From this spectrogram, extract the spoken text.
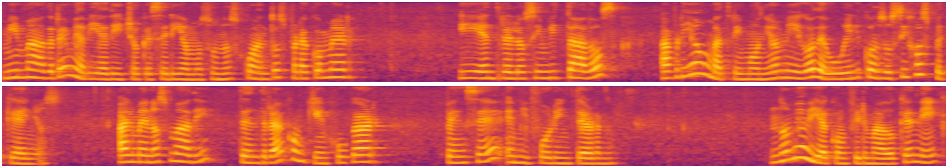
Mi madre me había dicho que seríamos unos cuantos para comer, y entre los invitados habría un matrimonio amigo de Will con sus hijos pequeños. Al menos Maddie tendrá con quien jugar, pensé en mi foro interno. No me había confirmado que Nick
